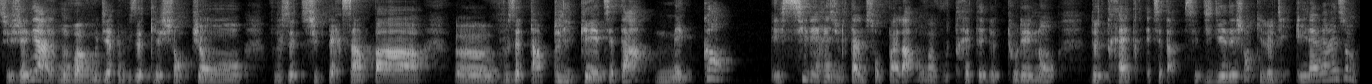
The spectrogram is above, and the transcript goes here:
c'est génial. On va vous dire que vous êtes les champions, vous êtes super sympa, euh, vous êtes impliqués, etc. Mais quand et si les résultats ne sont pas là, on va vous traiter de tous les noms de traîtres, etc. C'est Didier Deschamps qui le dit et il avait raison.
